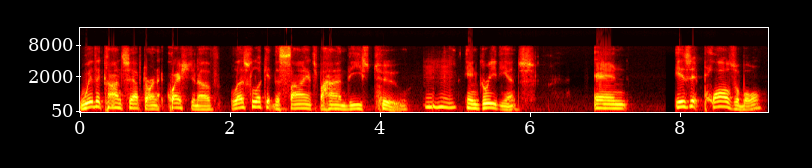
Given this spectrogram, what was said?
with a concept or a question of let's look at the science behind these 2 mm-hmm. ingredients and is it plausible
